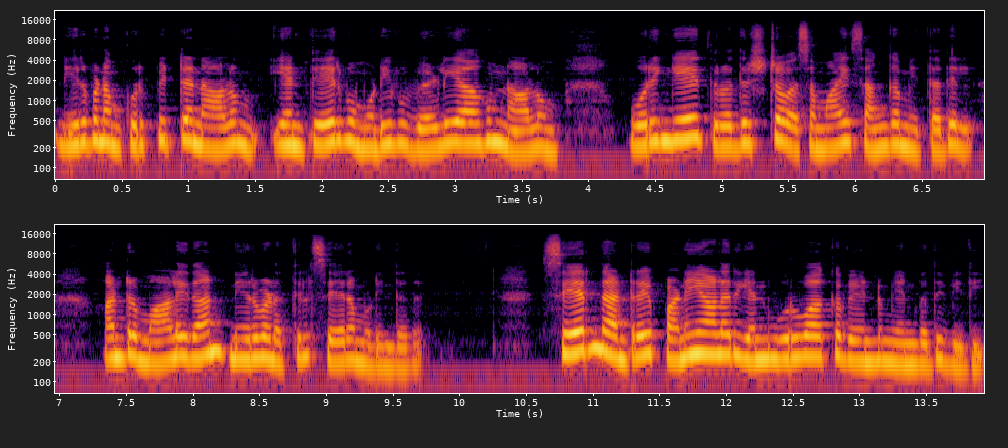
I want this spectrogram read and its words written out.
நிறுவனம் குறிப்பிட்ட நாளும் என் தேர்வு முடிவு வெளியாகும் நாளும் ஒருங்கே துரதிருஷ்டவசமாய் சங்கமித்ததில் அன்று மாலைதான் நிறுவனத்தில் சேர முடிந்தது. சேர்ந்த அன்றே பணியாளர் எண் உருவாக்க வேண்டும் என்பது விதி.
